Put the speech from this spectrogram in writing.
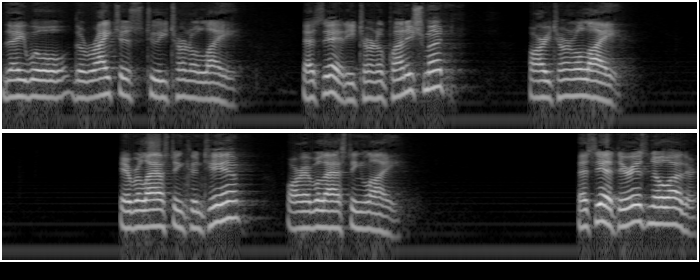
they will, the righteous to eternal life. That's it, eternal punishment or eternal life. Everlasting contempt or everlasting life. That's it. There is no other.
